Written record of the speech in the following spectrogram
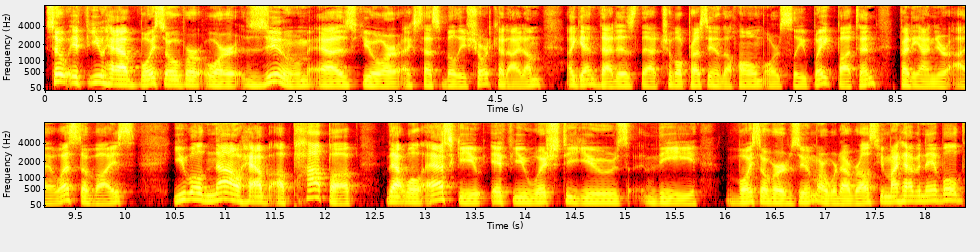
So if you have voiceover or zoom as your accessibility shortcut item, again, that is that triple pressing of the home or sleep wake button, depending on your iOS device, you will now have a pop up that will ask you if you wish to use the voiceover zoom or whatever else you might have enabled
